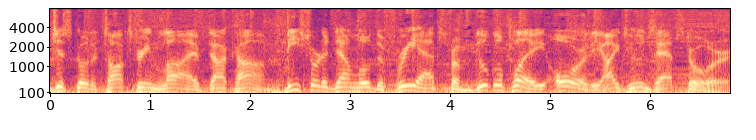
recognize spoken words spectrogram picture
Just go to TalkStreamLive.com. Be sure to download the free apps from Google Play or the iTunes App Store.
